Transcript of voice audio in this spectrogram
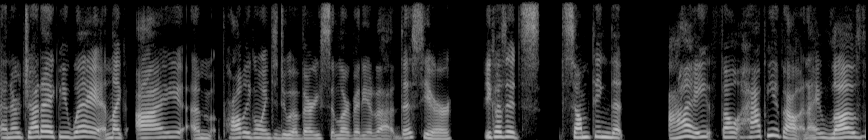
energetic way. And like, I am probably going to do a very similar video to that this year because it's something that I felt happy about. And I love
